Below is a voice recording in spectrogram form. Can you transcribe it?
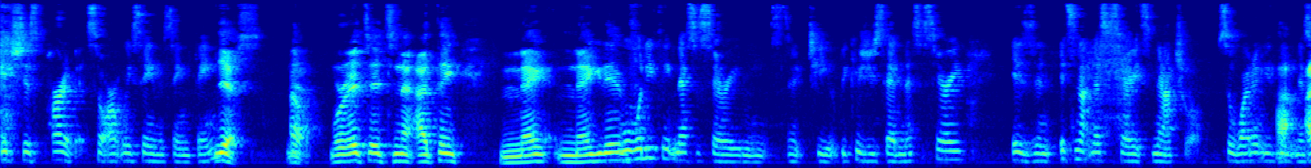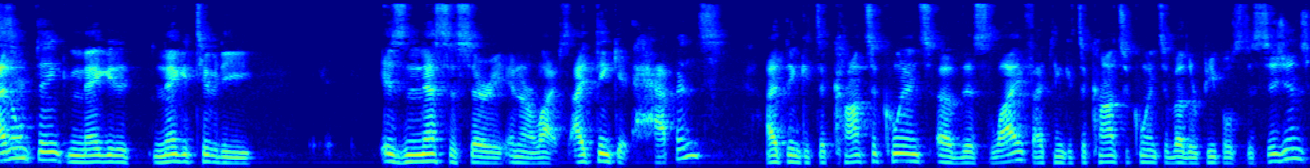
it's just part of it. So aren't we saying the same thing? Yes. Oh. Yeah. Oh. Where it's it's I think neg- negative. Well, what do you think necessary means to, to you? Because you said necessary isn't it's not necessary, it's natural. So why don't you think I, I don't think negative negativity is necessary in our lives. I think it happens. I think it's a consequence of this life. I think it's a consequence of other people's decisions.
